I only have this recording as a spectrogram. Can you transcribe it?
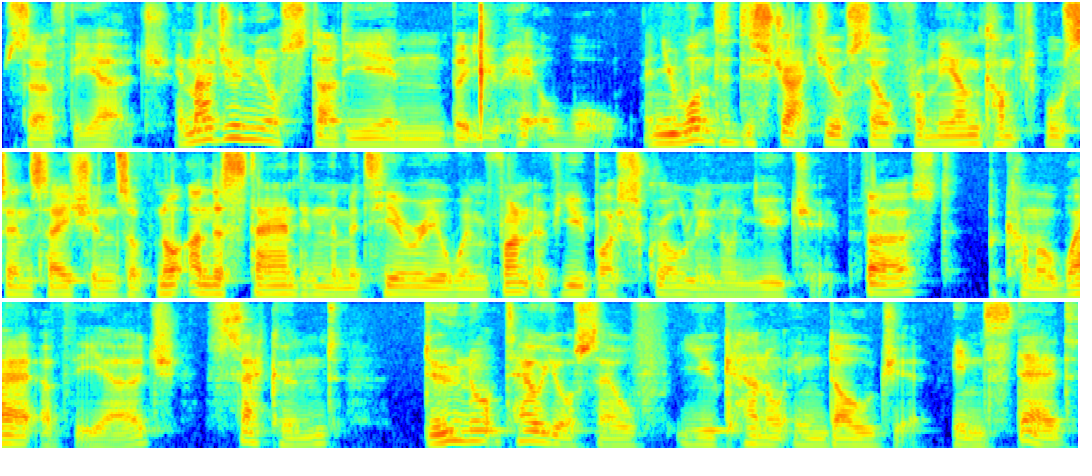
surf the urge. Imagine you're studying, but you hit a wall, and you want to distract yourself from the uncomfortable sensations of not understanding the material in front of you by scrolling on YouTube. First, become aware of the urge. Second, do not tell yourself you cannot indulge it. Instead,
